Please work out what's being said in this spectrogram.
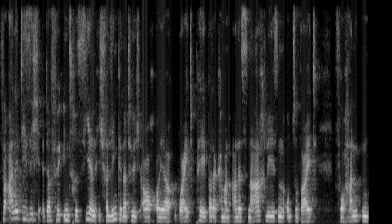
Für alle, die sich dafür interessieren, ich verlinke natürlich auch euer White Paper, da kann man alles nachlesen und so weiter vorhanden.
